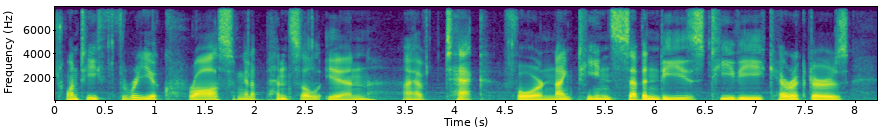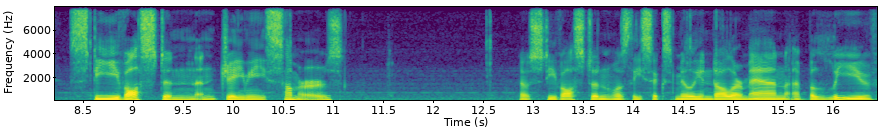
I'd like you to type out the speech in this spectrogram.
Twenty-three across. I'm gonna pencil in. I have tech for 1970s TV characters Steve Austin and Jaime Sommers. No, Steve Austin was the Six Million Dollar Man. I believe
